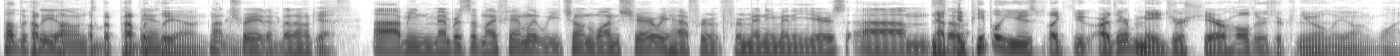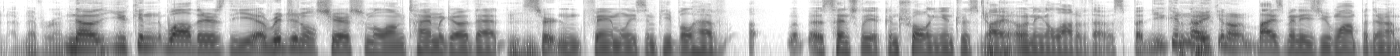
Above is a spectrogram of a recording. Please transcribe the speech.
publicly pub, owned, pub, publicly yeah, owned, not Green traded, but owned. Yes, uh, I mean, members of my family, we each own one share. We have for for many many years. Um, now, so, can people use like do are there major shareholders or can you only own one? I've never understood. No, that. you can. Well, there's the original shares from a long time ago that Mm-hmm. certain families and people have. Uh, essentially a controlling interest by Okay. owning a lot of those but you can no you can own, buy as many as you want but they're not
